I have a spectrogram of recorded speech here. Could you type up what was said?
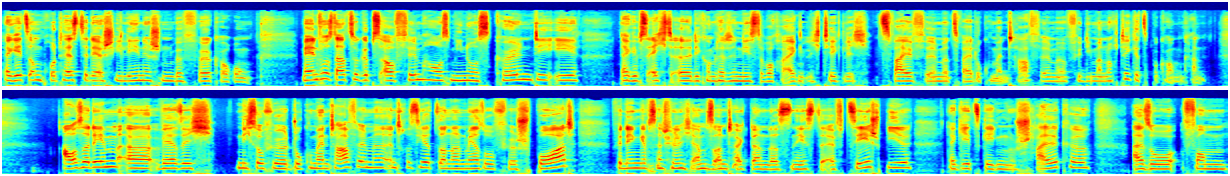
Da geht es um Proteste der chilenischen Bevölkerung. Mehr Infos dazu gibt es auf filmhaus-köln.de. Da gibt es echt äh, die komplette nächste Woche eigentlich täglich zwei Filme, zwei Dokumentarfilme, für die man noch Tickets bekommen kann. Außerdem, äh, wer sich nicht so für Dokumentarfilme interessiert, sondern mehr so für Sport. Für den gibt es natürlich am Sonntag dann das nächste FC-Spiel. Da geht es gegen Schalke, also vom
